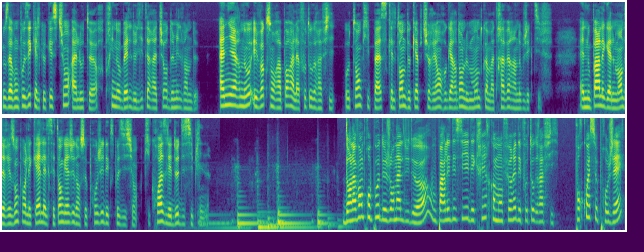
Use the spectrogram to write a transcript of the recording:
nous avons posé quelques questions à l'auteur, prix Nobel de littérature 2022. Annie Ernaux évoque son rapport à la photographie, au temps qui passe qu'elle tente de capturer en regardant le monde comme à travers un objectif. Elle nous parle également des raisons pour lesquelles elle s'est engagée dans ce projet d'exposition qui croise les deux disciplines. Dans l'avant-propos de Journal du dehors, vous parlez d'essayer d'écrire comme on ferait des photographies. Pourquoi ce projet?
